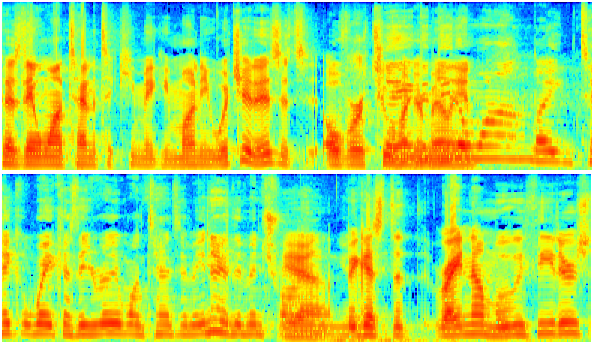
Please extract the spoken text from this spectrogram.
because they want Tenet to keep making money, which it is. It's over two hundred million. They- hundred they, million. They don't want to like take away because they really want Tenet to make. No, they've been trying. yeah, because the right now movie theaters,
